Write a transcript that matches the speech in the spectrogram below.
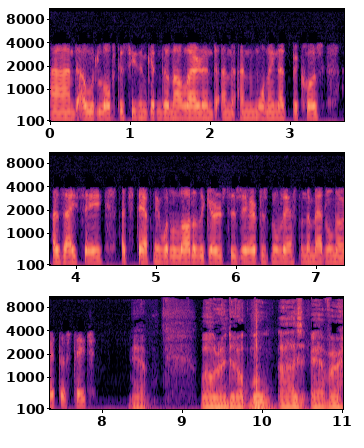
and I would love to see them getting to All Ireland and, and winning it because, as I say, it's definitely what a lot of the girls deserve is no less than a medal now at this stage. Yeah. Well rounded up, Mo, as ever,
